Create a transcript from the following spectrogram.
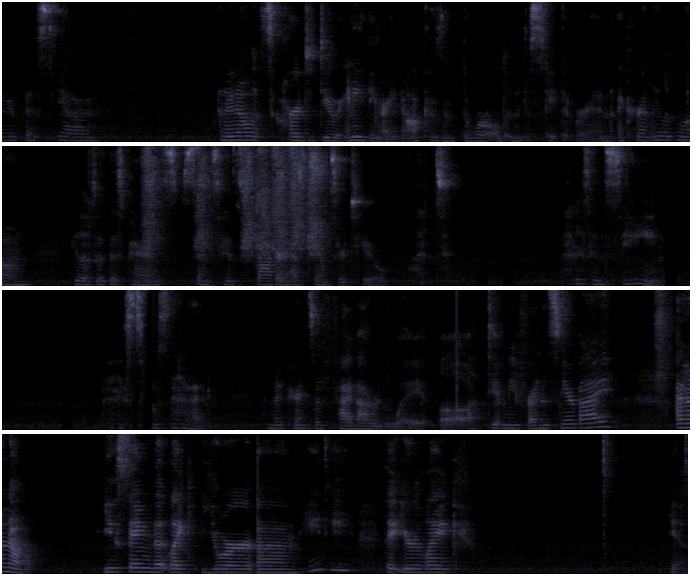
therapist. Yeah. And I know it's hard to do anything right now because of the world and the state that we're in. I currently live alone. He lives with his parents since his daughter has cancer too. What? That is insane. That is so sad. And my parents live five hours away. Ugh. Do you have any friends nearby? I don't know. You saying that like you're um hey T that you're like Yes,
